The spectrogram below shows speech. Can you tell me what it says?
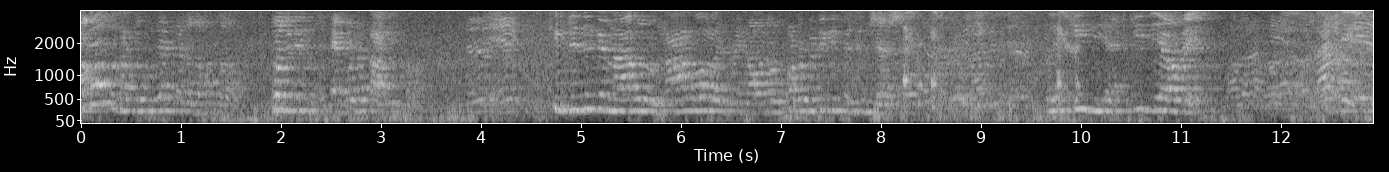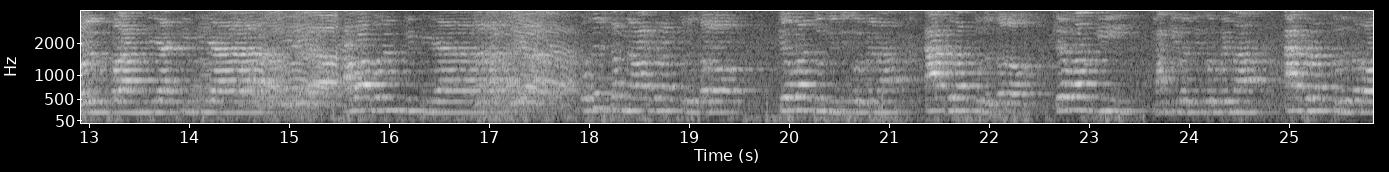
সমস্ত ছাত্র এক টাকা জমা করো প্রতিদিন এক ঘণ্টা তারিখ করো ইংরেজিকে না বলো না বলা লাগবে না, অটোমেটিক ইংরেজি শেষ। তাহলে কি দিয়ে কি দিয়ে হবে? আগ্রাত তুলে ধরো, কেউ আর দুর্নীতি করবে না আগ্রাত তুলে ধরো। কেউ আর কি ফাঁকিবাজি করবে না আগ্রাত তুলে ধরো।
